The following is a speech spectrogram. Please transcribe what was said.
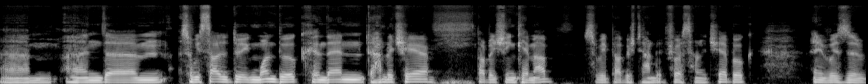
Um, and um, so we started doing one book, and then the hundred chair publishing came up. So we published the 100, first hundred chair book, and it was a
